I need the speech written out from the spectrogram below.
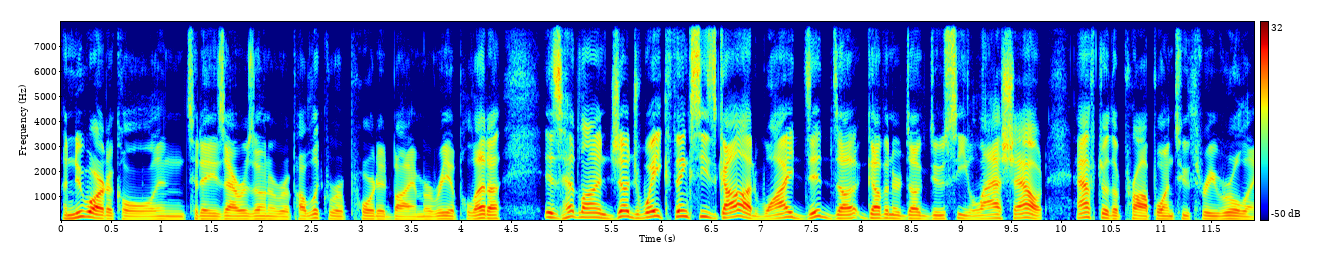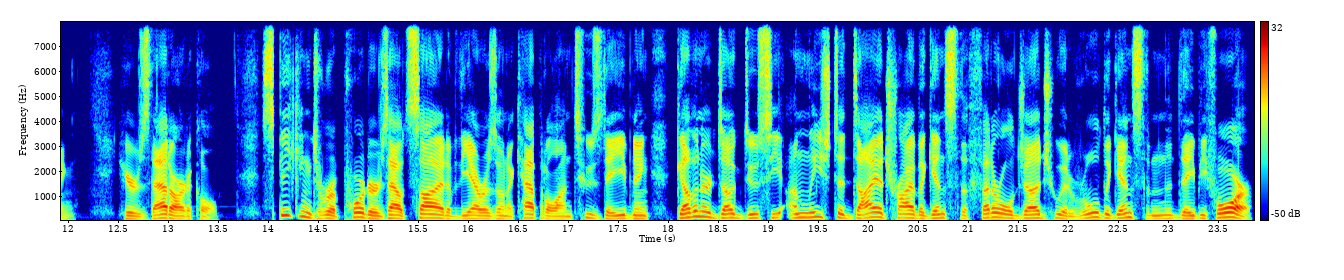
A new article in today's Arizona Republic, reported by Maria Polletta, is headlined Judge Wake Thinks He's God. Why did D- Governor Doug Ducey lash out after the Prop 123 ruling? Here's that article. Speaking to reporters outside of the Arizona Capitol on Tuesday evening, Governor Doug Ducey unleashed a diatribe against the federal judge who had ruled against them the day before.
